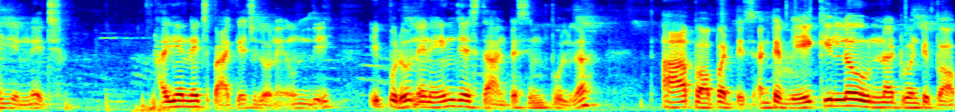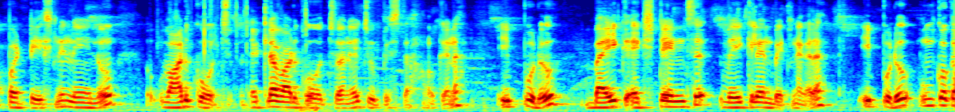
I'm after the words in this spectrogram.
INH INH ప్యాకేజ్లోనే ఉంది. ఇప్పుడు నేను ఏం చేస్తా అంటే సింపుల్గా ఆ ప్రాపర్టీస్ అంటే వెహికల్లో ఉన్నటువంటి ప్రాపర్టీస్ని నేను వాడుకోవచ్చు. ఎట్లా వాడుకోవచ్చు అనేది చూపిస్తా ఓకేనా? ఇప్పుడు బైక్ ఎక్స్టెండ్స్ వెహికల్ అని పెట్టిన కదా ఇప్పుడు ఇంకొక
